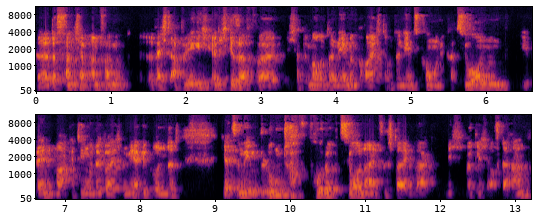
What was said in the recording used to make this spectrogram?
Äh, das fand ich am Anfang recht abwegig, ehrlich gesagt, weil ich habe immer Unternehmen im Bereich der Unternehmenskommunikation, Eventmarketing und dergleichen mehr gegründet. Jetzt irgendwie in Blumentopfproduktion einzusteigen, lag nicht wirklich auf der Hand.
